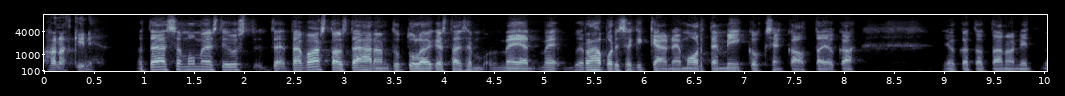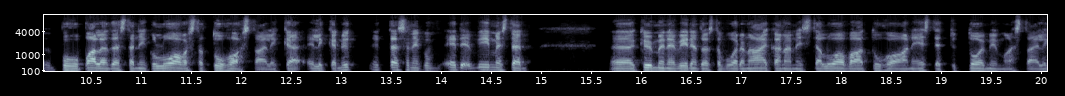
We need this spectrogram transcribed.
hanat kiinni? No tässä mun mielestä just tämä vastaus tähän on, tulee oikeastaan se meidän me rahapodissakin käyneen Morten Mikkoksen kautta, joka, joka tota, no, niin, puhuu paljon tästä niin kuin luovasta tuhosta. Eli, eli nyt, nyt tässä niin kuin ed- viimeisten 10-15 vuoden aikana niin sitä luovaa tuhoa on estetty toimimasta, eli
